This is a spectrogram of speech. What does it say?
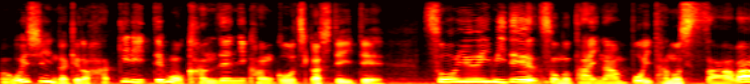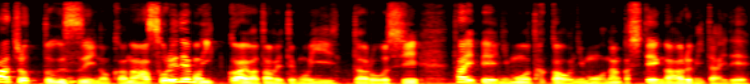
た美味しいんだけどはっきり言っても完全に観光地化していてそういう意味でその台南っぽい楽しさはちょっと薄いのかな。それでも1回は食べてもいいだろうし台北にも高雄にもなんか支店があるみたいで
